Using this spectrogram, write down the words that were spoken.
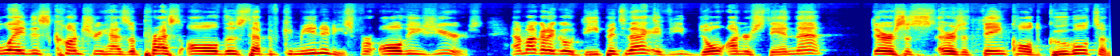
way this country has oppressed all those type of communities for all these years. I'm not going to go deep into that. If you don't understand that, there's a there's a thing called Google. It's a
